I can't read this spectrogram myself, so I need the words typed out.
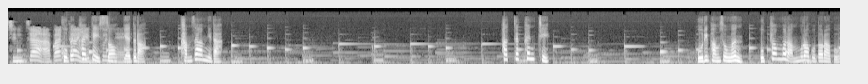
진짜 아바타 고백할 게 있어, 예쁘네. 얘들아. 감사합니다. 하트 팬티. 우리 방송은 우편물 안 물어보더라고.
